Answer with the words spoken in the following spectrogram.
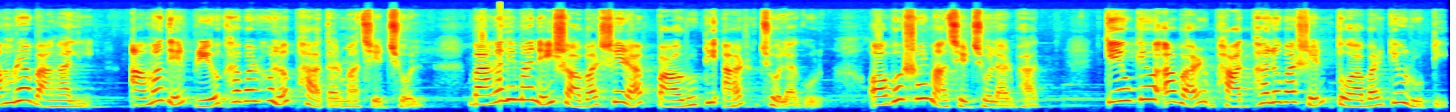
আমরা বাঙালি। আমাদের প্রিয় খাবার হলো ভাত আর মাছের ঝোল। বাঙালি মানেই সবার সেরা পাউরুটি আর ছোলা গুড় অবশ্যই মাছের ঝোল আর ভাত। কেউ কেউ আবার ভাত ভালোবাসেন তো আবার কেউ রুটি।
